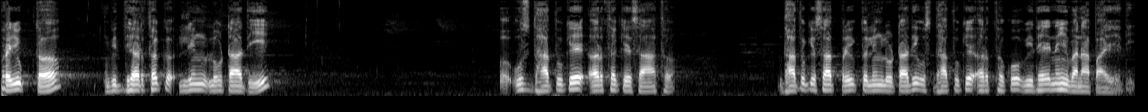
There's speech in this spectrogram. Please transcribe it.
प्रयुक्त विध्यर्थक लिंग लोटादि, उस धातु के अर्थ के साथ, धातु के साथ प्रयुक्त लिंग लोटादि, उस धातु के अर्थ को विधेय नहीं बना पाए यदि।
